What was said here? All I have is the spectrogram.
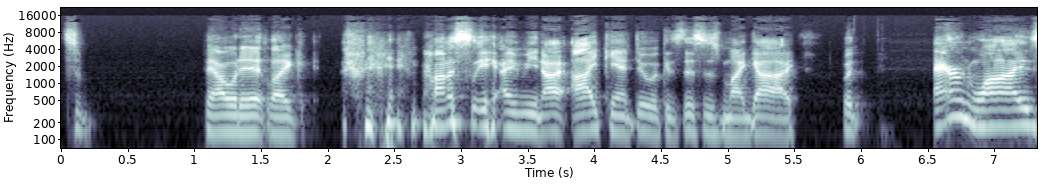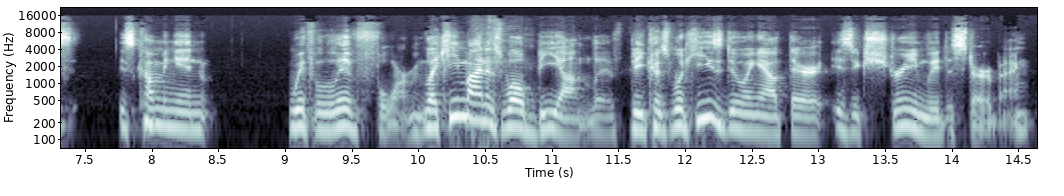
It's about it. Like, honestly, I mean, I, I can't do it because this is my guy. But Aaron Wise is coming in with LIV form. Like, he might as well be on LIV because what he's doing out there is extremely disturbing.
